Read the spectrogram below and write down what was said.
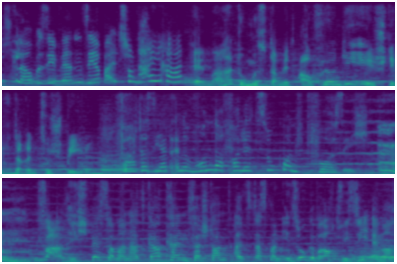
Ich glaube, Sie werden sehr bald schon heiraten. Emma, du musst damit aufhören, die Ehestifterin zu spielen. Vater, sie hat eine wundervolle Zukunft vor sich. Mm, wahrlich, besser man hat gar keinen Verstand, als dass man ihn so gebraucht wie Sie, Emma.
